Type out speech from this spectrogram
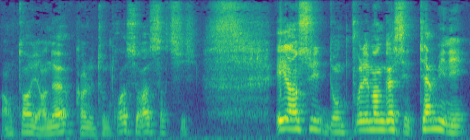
en temps et en heure quand le tome 3 sera sorti. Et ensuite, donc pour les mangas, c'est terminé.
